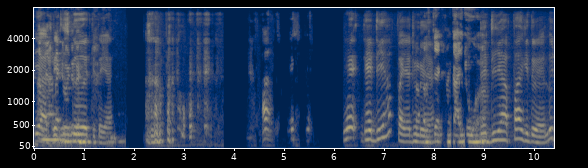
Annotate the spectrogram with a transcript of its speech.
Iya, great is good gitu ya. apa? ah, Dedi apa ya dulu ya? kayu. Dedi apa gitu ya? Lu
